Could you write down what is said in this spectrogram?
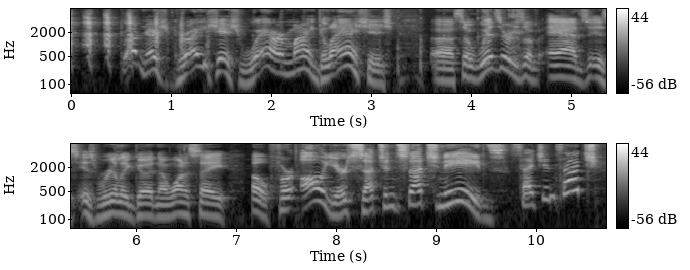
Goodness gracious, where are my glasses? Uh, so Wizards of Ads is is really good, and I want to say, oh, for all your such and such needs. Such and such.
